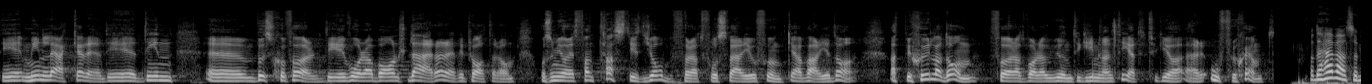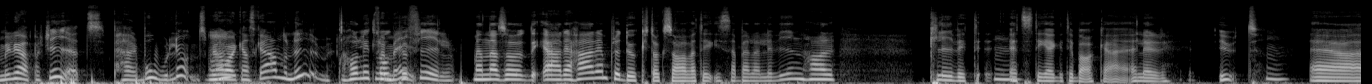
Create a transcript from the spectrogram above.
Det är min läkare, det är din eh, busschaufför, det är våra barns lärare vi pratar om och som gör ett fantastiskt jobb för att få Sverige att funka varje dag. Att beskylla dem för att vara grund till kriminalitet tycker jag är oförskämt. Och det här var alltså Miljöpartiets Per Bolund som ju har varit ganska anonym. Hållit låg mig. profil. Men alltså, är det här en produkt också av att Isabella Lövin har klivit ett steg tillbaka eller ut? Eh,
